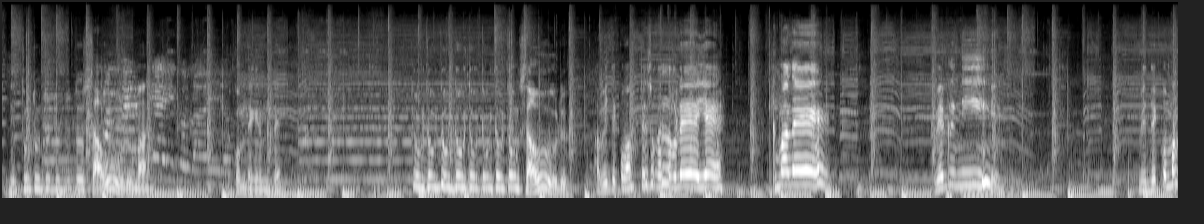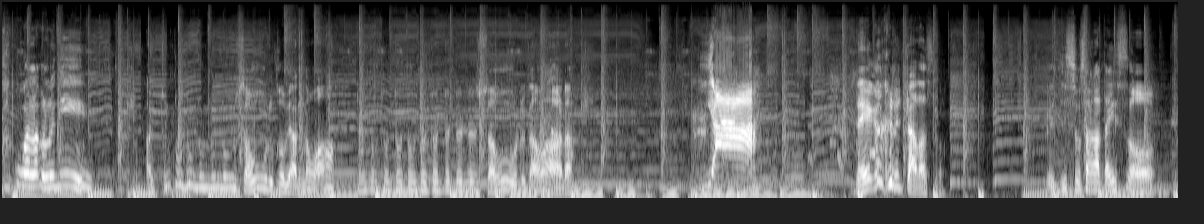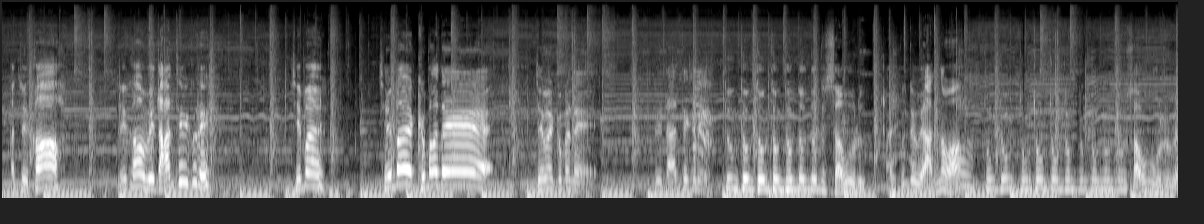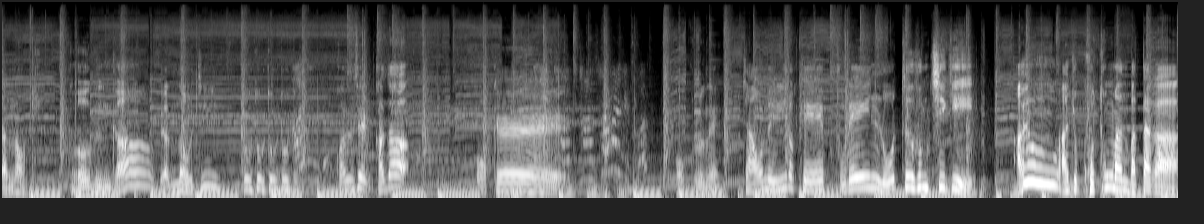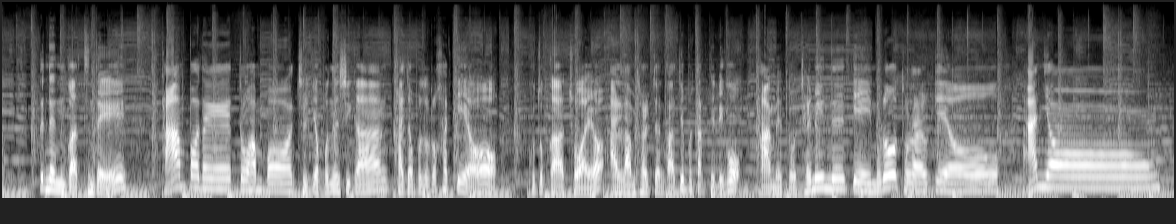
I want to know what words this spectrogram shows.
이제 퉁퉁퉁퉁퉁 싸우르만. 라이어. 바꾸면 되겠는데? 퉁퉁퉁퉁퉁퉁퉁퉁 싸우르. 아왜 내 거만 뺏어가려고 그래? 얘 그만해. 왜 그니 왜 내 것만 갖고 가려 그러니? 아 퉁퉁퉁퉁퉁퉁 싸우르가 왜 안 나와? 퉁퉁퉁퉁퉁퉁퉁퉁 싸우르 나와라. 야! 내가 그럴 줄 알았어. 왠지 수상하다 했어. 아 저기 가. 저기 가 왜 나한테 그래? 제발. 제발 그만해. 제발 그만해. 왜 나한테 그래? 퉁퉁퉁퉁퉁퉁퉁 싸우르 아니 근데 왜 안 나와 퉁퉁퉁퉁퉁퉁퉁퉁퉁 싸우르 왜안 나와 버그인가 왜 안 나오지 퉁퉁퉁퉁퉁 관생 가자 오케이 다 사라질걸? 어 그러네 자 오늘 이렇게 브레인 로트 훔치기 아유 아주 고통만 받다가 끝내는 것 같은데 다음번에 또 한번 즐겨보는 시간 가져보도록 할게요. 구독과 좋아요 알람 설정까지 부탁드리고 다음에 또 재미있는 게임으로 돌아올게요. 안녕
